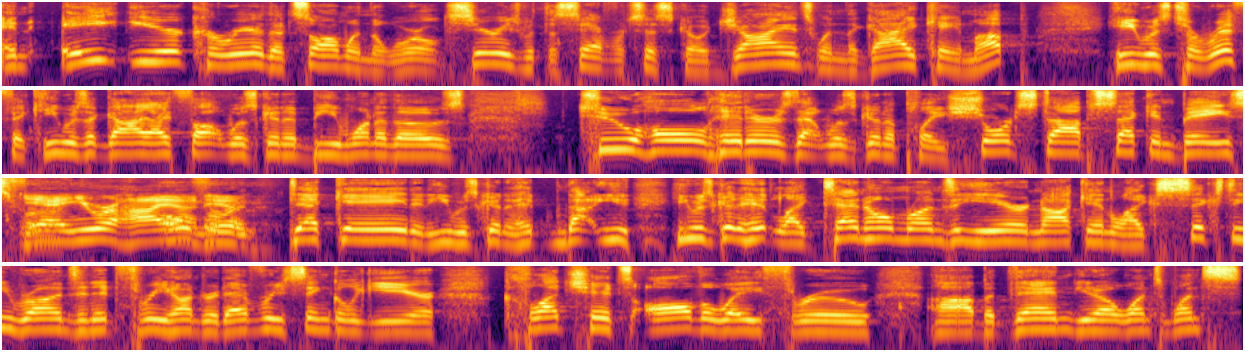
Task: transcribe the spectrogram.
an eight year career that saw him win the World Series with the San Francisco Giants. When the guy came up, he was terrific. He was a guy I thought was going to be one of those two hole hitters that was going to play shortstop, second base for Yeah, you were high on over a decade, and he was going to hit. Not, he, he was going to hit like ten home runs a year, knock in like sixty runs, and hit three hundred every single year. Clutch hits all the way through. Uh, but then you know once once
